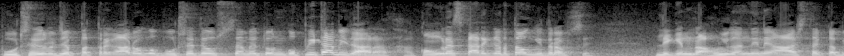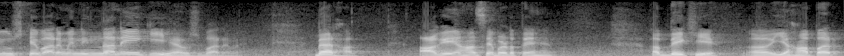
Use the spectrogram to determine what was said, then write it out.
पूछ रहे थे और जब पत्रकारों को पूछ रहे थे उस समय तो उनको पीटा भी जा रहा था, कांग्रेस कार्यकर्ताओं की तरफ़ से। लेकिन राहुल गांधी ने आज तक कभी उसके बारे में निंदा नहीं की है उस बारे में। बहरहाल आगे यहाँ से बढ़ते हैं। अब देखिए यहाँ पर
